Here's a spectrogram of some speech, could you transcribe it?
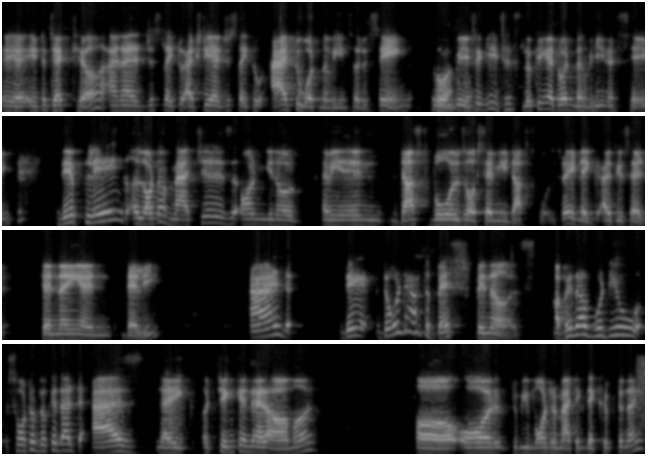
interject here and i just like to actually i just like to add to what naveen sir is saying so basically just looking at what naveen is saying they're playing a lot of matches on you know I mean, in dust bowls or semi dust bowls, right? Like, as you said, Chennai and Delhi. And they don't have the best spinners. Abhinav, would you sort of look at that as like a chink in their armor? Uh, or to be more dramatic, their kryptonite?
